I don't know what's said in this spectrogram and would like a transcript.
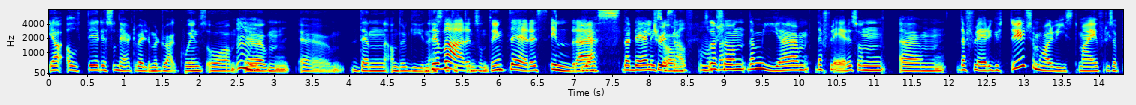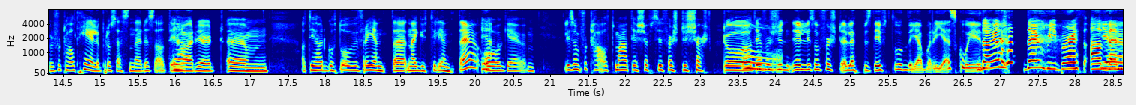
jeg har alltid resonnert veldig med drag queens og Mm. øhm, øhm, den androgyne Det å være estetikken og sånne ting. deres indre Yes, det er det, true liksom. self, på en Så det er sånn, det er mye Det er flere sånn um, Det er flere gutter som har vist meg For eksempel fortalt hele prosessen deres At de Ja. har um, At de har gått over fra jente, nei, gutt til jente Ja. Og øhm, liksom fortalte meg at har kjøpt sitt første skjørt Og at har første, liksom første leppestift Og jeg bare, yes queen Det er jo en, det er en rebirth av hvem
